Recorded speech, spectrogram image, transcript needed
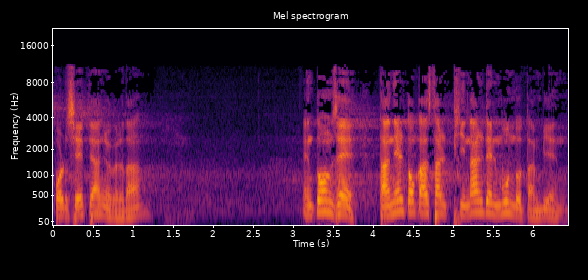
por siete años, ¿verdad? Entonces, Daniel toca hasta el final del mundo también.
